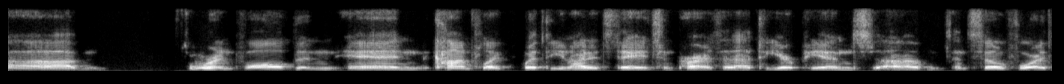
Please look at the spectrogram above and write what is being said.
um, were involved in, in conflict with the United States and prior to that, the Europeans um, and so forth,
